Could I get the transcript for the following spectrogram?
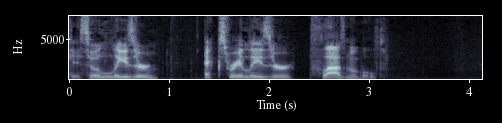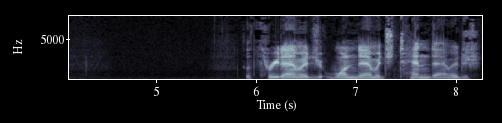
Okay, so laser, X-ray laser, plasma bolt. So 3 damage, 1 damage, 10 damage.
